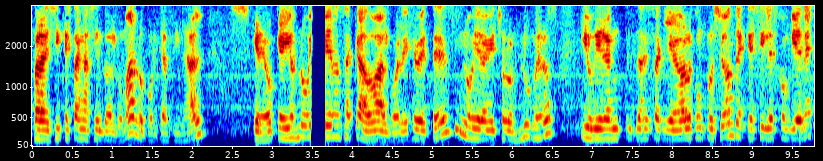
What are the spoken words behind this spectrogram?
para decir que están haciendo algo malo, porque al final pues, creo que ellos no hubieran sacado algo LGBT si no hubieran hecho los números y hubieran llegado a la conclusión de que sí les conviene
